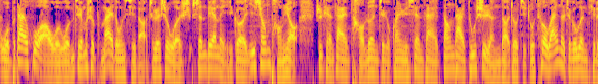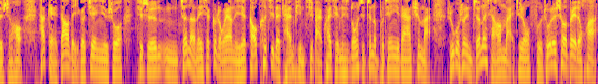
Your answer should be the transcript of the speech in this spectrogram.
我不带货啊，我我们节目是不卖东西的。这个是我身边的一个医生朋友，之前在讨论这个关于现在当代都市人的就脊柱侧弯的这个问题的时候，他给到的一个建议说，其实嗯，真的那些各种各样的一些高科技的产品，几百块钱那些东西，真的不建议大家去买。如果说你真的想要买这种辅助类设备的话，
